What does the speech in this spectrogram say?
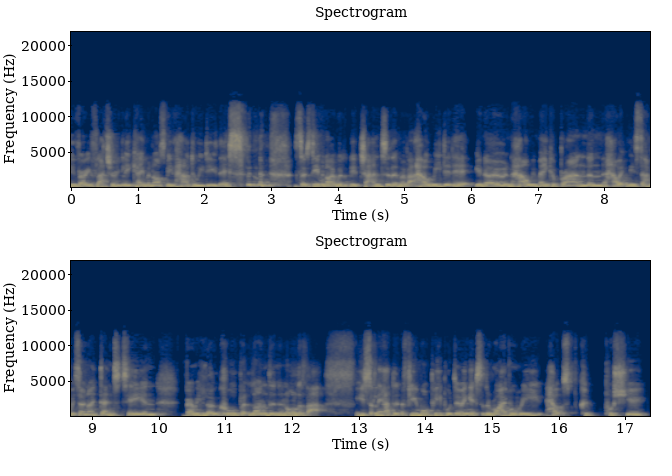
who very flatteringly came and asked me, How do we do this? so, Steve and I were chatting to them about how we did it, you know, and how we make a brand and how it needs to have its own identity and very local, but London and all of that. You suddenly had a few more people doing it, so the rivalry helps could push you.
